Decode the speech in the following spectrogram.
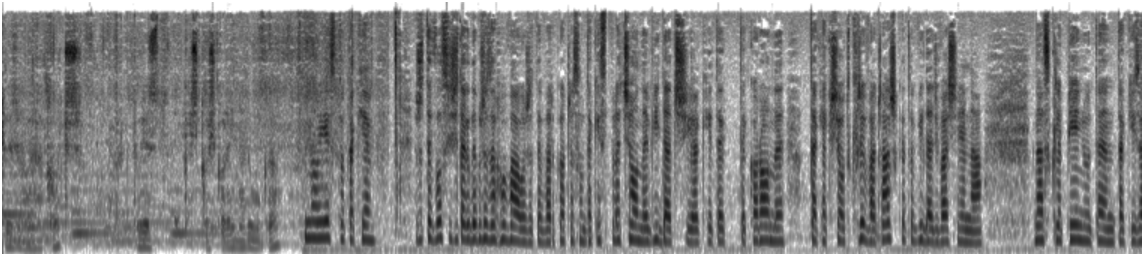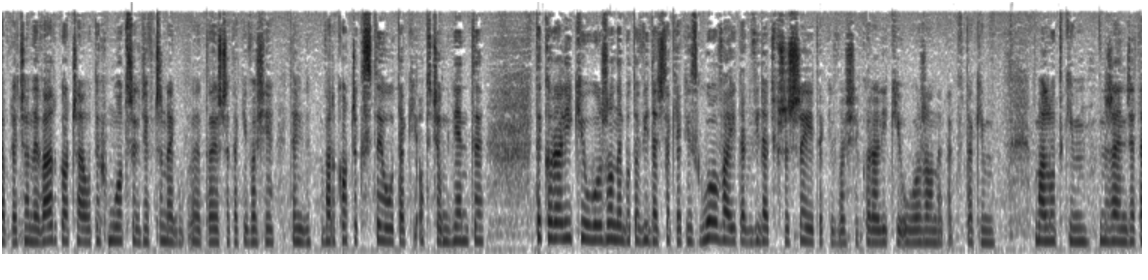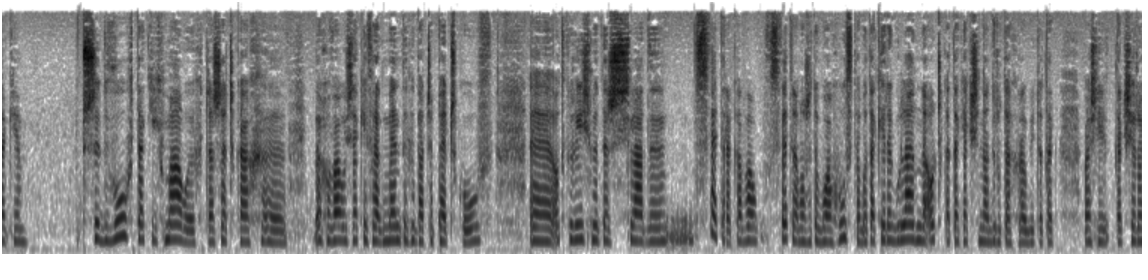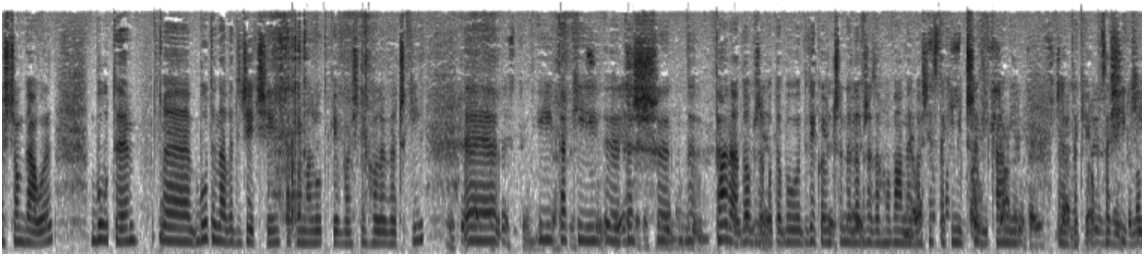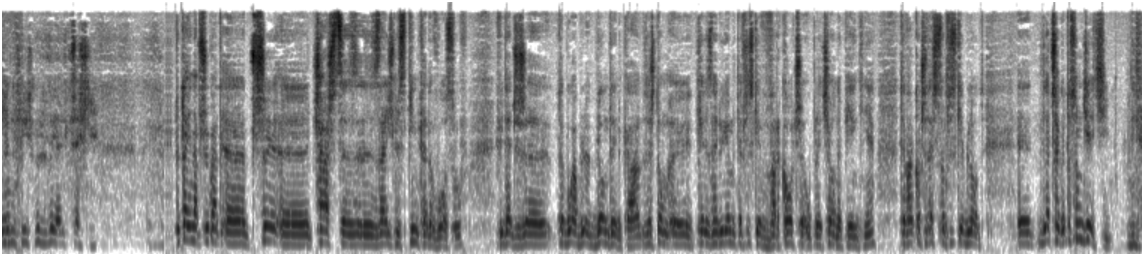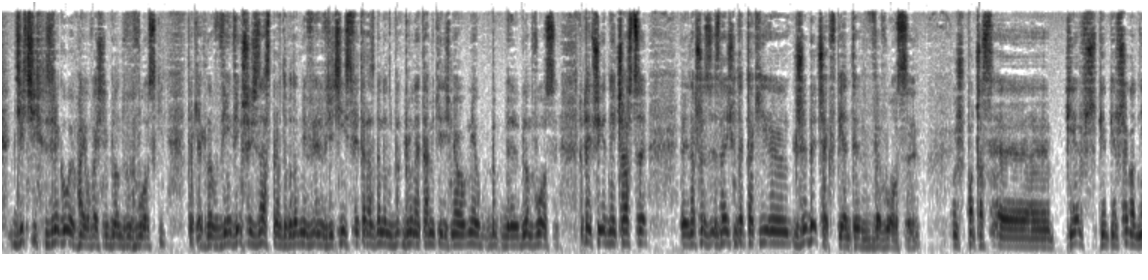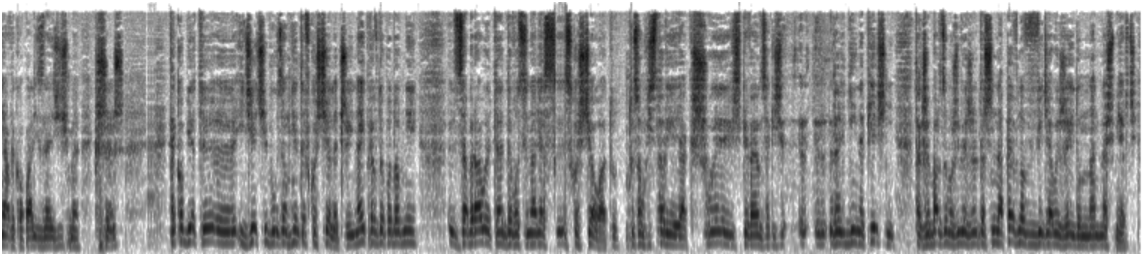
Tu jest warkocz. Tu jest jakaś kość kolejna długa. No jest to takie, że te włosy się tak dobrze zachowały, że te warkocze są takie splecione, widać jakie te, te korony, tak jak się odkrywa czaszkę, to widać właśnie na, na sklepieniu ten taki zapleciony warkocz, a u tych młodszych dziewczynek y, to jeszcze taki właśnie ten warkoczyk z tyłu, taki odciągnięty. Te koraliki ułożone, bo to widać tak jak jest głowa i tak widać przy szyi takie właśnie koraliki ułożone tak w takim malutkim rzędzie takie. Przy dwóch takich małych czaszeczkach e, zachowały się takie fragmenty chyba czepeczków. E, odkryliśmy też ślady swetra, kawałków swetra, może to była chusta, bo takie regularne oczka, tak jak się na drutach robi, to tak właśnie tak się rozciągały. Buty, e, buty nawet dzieci, takie malutkie właśnie choleweczki. E, I taki e, też e, para dobrze, bo to były dwie kończyny dobrze zachowane właśnie z takimi trzewikami, e, takie obcasiki. Już wyjąć wcześniej. Tutaj na przykład e, przy e, czaszce znaleźliśmy spinkę do włosów. Widać, że to była bl- blondynka. Zresztą e, kiedy znajdujemy te wszystkie warkocze uplecione pięknie, te warkocze też są wszystkie blond. E, dlaczego? To są dzieci. Dzieci z reguły mają właśnie blond włoski. Tak jak no, większość z nas prawdopodobnie w, w dzieciństwie teraz będąc brunetami kiedyś miał, miał blond włosy. Tutaj przy jednej czaszce e, na przykład znaleźliśmy tak, taki e, grzybyczek wpięty we włosy. Już podczas e, pierwsz, pie, pierwszego dnia wykopali, znaleźliśmy krzyż. Te kobiety e, i dzieci były zamknięte w kościele, czyli najprawdopodobniej zabrały te dewocjonalia z, z kościoła. Tu, tu są historie, jak szły, śpiewając jakieś re- religijne pieśni, także bardzo możliwe, że znaczy na pewno wiedziały, że idą na, na śmierć.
